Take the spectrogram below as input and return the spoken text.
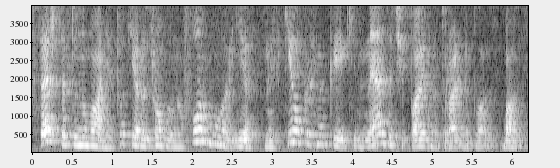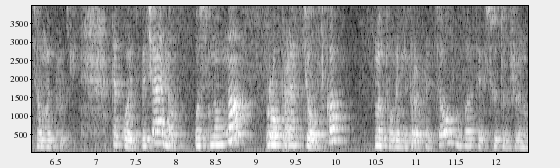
Все ж це тонування. Тут є розроблена формула, є низькі окисники, які не зачіпають натуральну базу. В цьому і плюс. Так ось, звичайно, основна пропрацьовка. Ми повинні пропрацьовувати всю довжину.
